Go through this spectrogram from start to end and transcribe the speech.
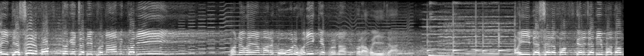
ওই দেশের ভক্তকে যদি প্রণাম করি, মনে হয় আমার গৌর হরিকে প্রণাম করা হয়ে যায়। ওই দেশের ভক্তের যদি বদন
